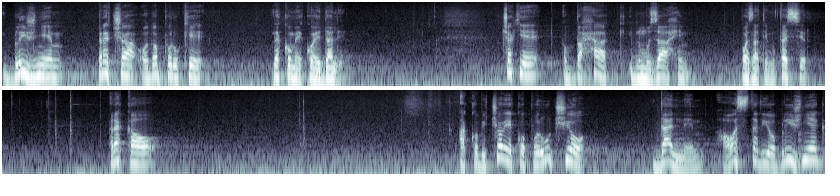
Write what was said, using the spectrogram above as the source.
bližnjem preča od oporuke nekome koje je dalje. Čak je Abdahak ibn Muzahim, poznati mu Fesir, rekao ako bi čovjek oporučio daljnem, a ostavio bližnjeg,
